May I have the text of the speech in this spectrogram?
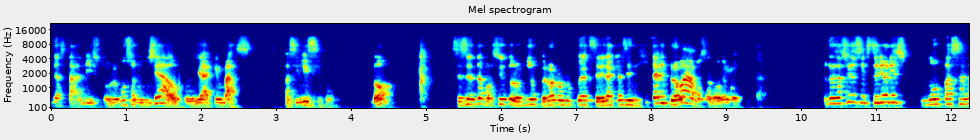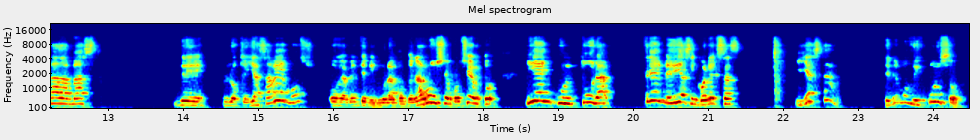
ya está, listo, lo hemos anunciado, pues ya, ¿qué más? Facilísimo, ¿no? 60% de los niños peruanos no pueden acceder a clases digitales, pero vamos al gobierno digital. En relaciones exteriores no pasa nada más de lo que ya sabemos, obviamente ninguna condena a Rusia, por cierto, y en cultura, tres medidas inconexas y ya está. Tenemos discurso,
